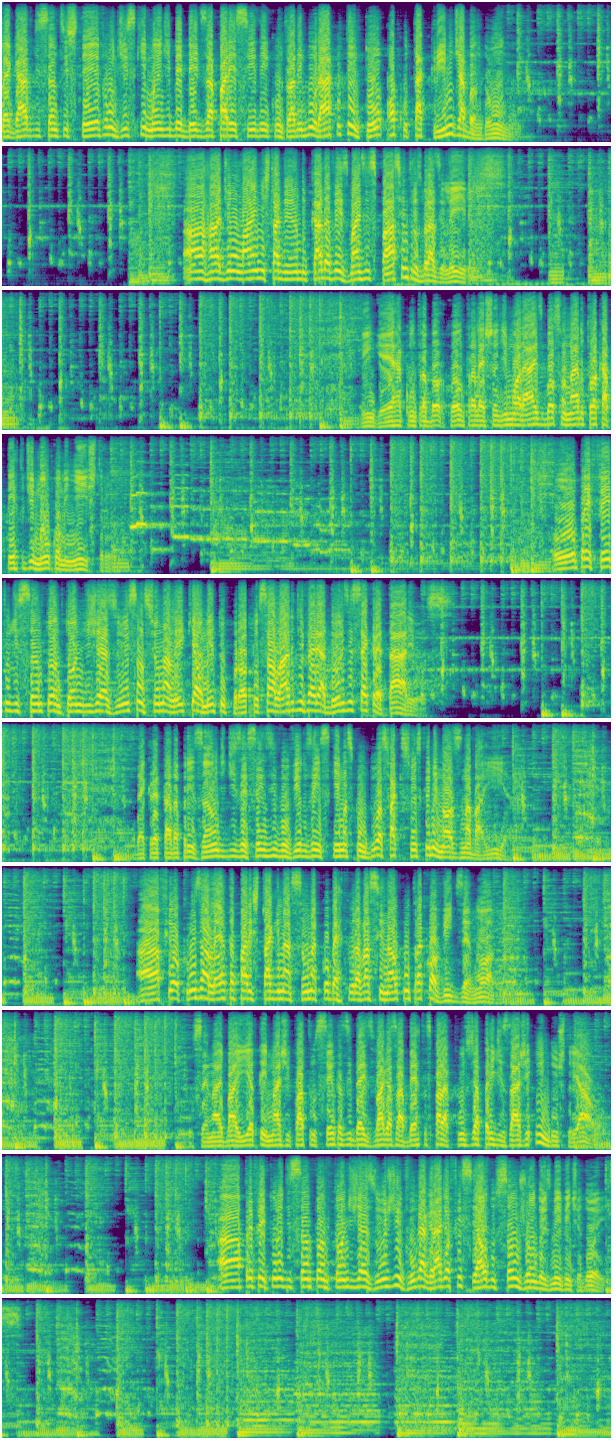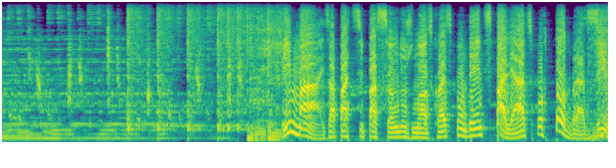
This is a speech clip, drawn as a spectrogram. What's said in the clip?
Delegado de Santo Estevão diz que mãe de bebê desaparecida encontrada em buraco tentou ocultar crime de abandono. A rádio online está ganhando cada vez mais espaço entre os brasileiros. Em guerra contra, contra Alexandre de Moraes, Bolsonaro troca aperto de mão com o ministro. O prefeito de Santo Antônio de Jesus sanciona a lei que aumenta o próprio salário de vereadores e secretários. Decretada a prisão de 16 envolvidos em esquemas com duas facções criminosas na Bahia. A Fiocruz alerta para estagnação na cobertura vacinal contra a Covid-19. Senai Bahia tem mais de 410 vagas abertas para cursos de aprendizagem industrial. A Prefeitura de Santo Antônio de Jesus divulga a grade oficial do São João 2022. E mais a participação dos nossos correspondentes espalhados por todo o Brasil.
